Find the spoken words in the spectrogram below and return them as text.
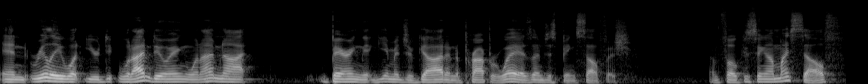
And really, what, you're, what I'm doing when I'm not bearing the image of God in a proper way is I'm just being selfish. I'm focusing on myself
